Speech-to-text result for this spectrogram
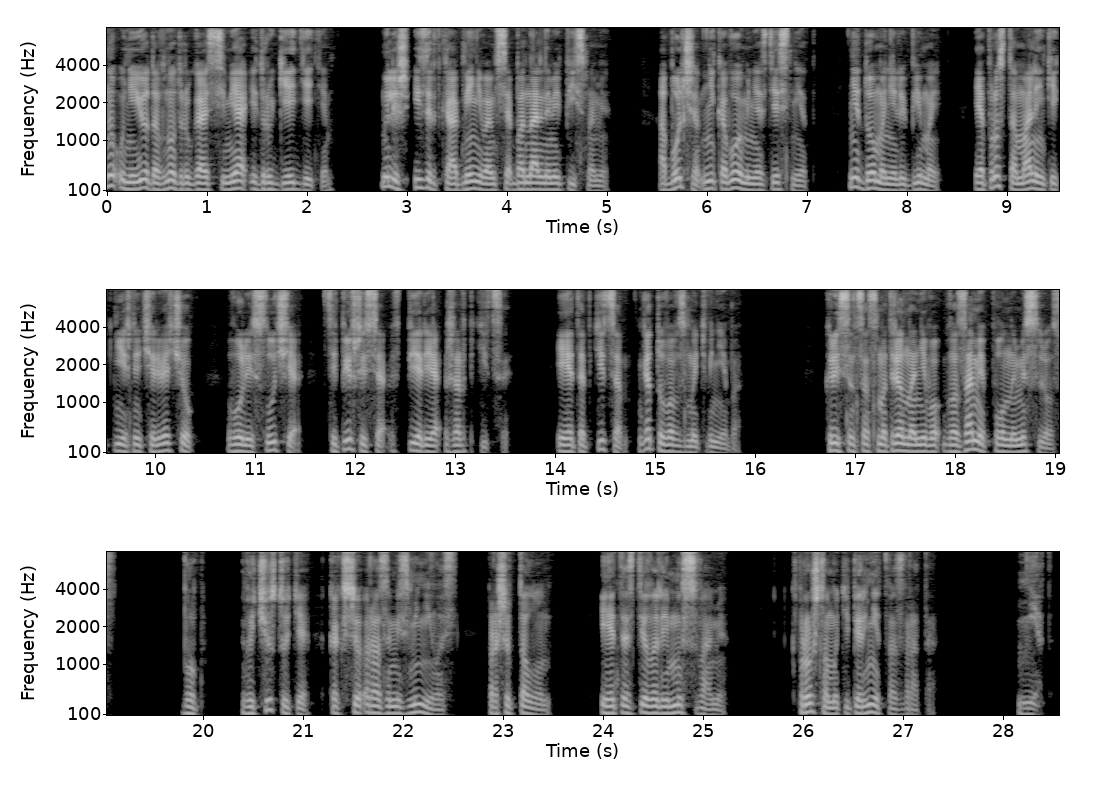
Но у нее давно другая семья и другие дети. Мы лишь изредка обмениваемся банальными письмами. А больше никого у меня здесь нет. Ни дома, ни любимой. Я просто маленький книжный червячок, волей случая, вцепившийся в перья жар-птицы и эта птица готова взмыть в небо. Кристенсен смотрел на него глазами полными слез. «Боб, вы чувствуете, как все разом изменилось?» – прошептал он. «И это сделали мы с вами. К прошлому теперь нет возврата». «Нет».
